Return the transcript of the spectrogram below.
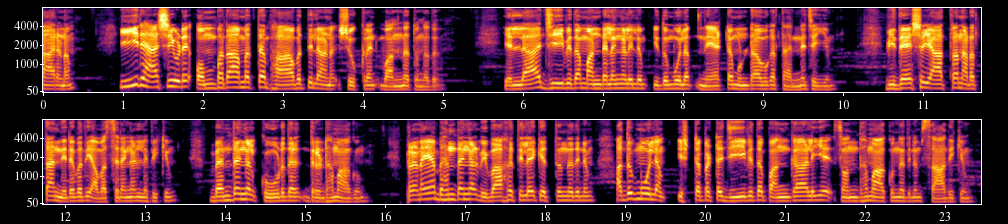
കാരണം ഈ രാശിയുടെ ഒമ്പതാമത്തെ ഭാവത്തിലാണ് ശുക്രൻ വന്നെത്തുന്നത്. എല്ലാ ജീവിത മണ്ഡലങ്ങളിലും ഇതുമൂലം നേട്ടമുണ്ടാവുക തന്നെ ചെയ്യും. വിദേശയാത്ര നടത്താൻ നിരവധി അവസരങ്ങൾ ലഭിക്കും. ബന്ധങ്ങൾ കൂടുതൽ ദൃഢമാകും. പ്രണയബന്ധങ്ങൾ വിവാഹത്തിലേക്ക് എത്തുന്നതിനും അതുമൂലം ഇഷ്ടപ്പെട്ട ജീവിത പങ്കാളിയെ സ്വന്തമാക്കുന്നതിനും സാധിക്കും.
